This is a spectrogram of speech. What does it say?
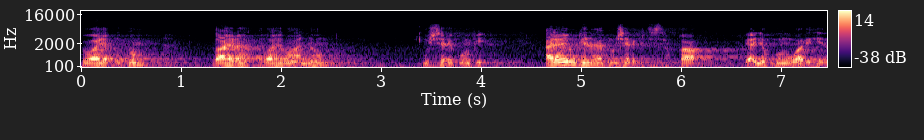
بورقكم. ظاهرة ظاهرها أنهم مشتركون فيها. ألا يمكن أن يكون شركة استحقاق بأن يكونوا وارثين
